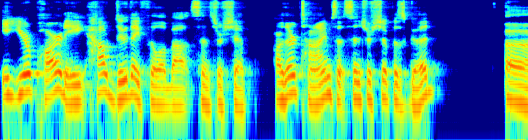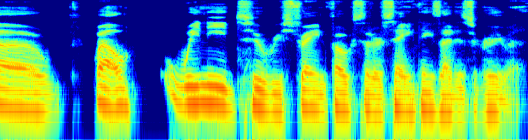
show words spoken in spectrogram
it, your party, how do they feel about censorship? Are there times that censorship is good? Uh, well, we need to restrain folks that are saying things I disagree with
